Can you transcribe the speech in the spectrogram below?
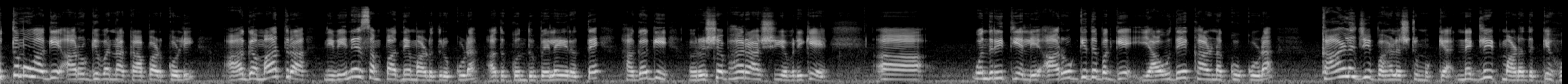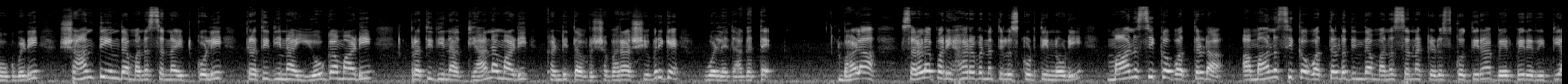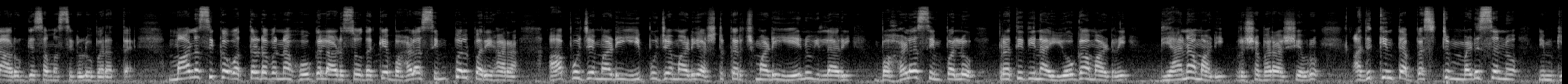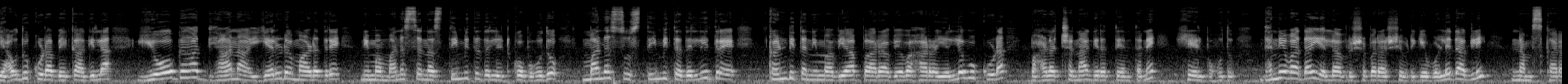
ಉತ್ತಮವಾಗಿ ಆರೋಗ್ಯವನ್ನು ಕಾಪಾಡಿಕೊಳ್ಳಿ ಆಗ ಮಾತ್ರ ನೀವೇನೇ ಸಂಪಾದನೆ ಮಾಡಿದ್ರೂ ಕೂಡ ಅದಕ್ಕೊಂದು ಬೆಲೆ ಇರುತ್ತೆ. ಹಾಗಾಗಿ ವೃಷಭ ರಾಶಿಯವರಿಗೆ ಒಂದು ರೀತಿಯಲ್ಲಿ ಆರೋಗ್ಯದ ಬಗ್ಗೆ ಯಾವುದೇ ಕಾರಣಕ್ಕೂ ಕೂಡ ಕಾಳಜಿ ಬಹಳಷ್ಟು ಮುಖ್ಯ. ನೆಗ್ಲೆಕ್ಟ್ ಮಾಡೋದಕ್ಕೆ ಹೋಗಬೇಡಿ. ಶಾಂತಿಯಿಂದ ಮನಸ್ಸನ್ನು ಇಟ್ಕೊಳ್ಳಿ. ಪ್ರತಿದಿನ ಯೋಗ ಮಾಡಿ, ಪ್ರತಿದಿನ ಧ್ಯಾನ ಮಾಡಿ ಖಂಡಿತ ವೃಷಭ ರಾಶಿಯವರಿಗೆ ಒಳ್ಳೆಯದಾಗತ್ತೆ ಬಹಳ ಸರಳ ಪರಿಹಾರವನ್ನು ತಿಳಿಸ್ಕೊಡ್ತೀನಿ ನೋಡಿ. ಮಾನಸಿಕ ಒತ್ತಡ, ಆ ಮಾನಸಿಕ ಒತ್ತಡದಿಂದ ಮನಸ್ಸನ್ನು ಕೆಡಿಸ್ಕೋತೀರಾ? ಬೇರೆ ಬೇರೆ ರೀತಿಯ ಆರೋಗ್ಯ ಸಮಸ್ಯೆಗಳು ಬರುತ್ತೆ. ಮಾನಸಿಕ ಒತ್ತಡವನ್ನು ಹೋಗಲಾಡಿಸೋದಕ್ಕೆ ಬಹಳ ಸಿಂಪಲ್ ಪರಿಹಾರ. ಆ ಪೂಜೆ ಮಾಡಿ, ಈ ಪೂಜೆ ಮಾಡಿ, ಅಷ್ಟು ಖರ್ಚು ಮಾಡಿ, ಏನೂ ಇಲ್ಲ ರೀ. ಬಹಳ ಸಿಂಪಲ್ಲು. ಪ್ರತಿದಿನ ಯೋಗ ಮಾಡಿರಿ. ಧ್ಯಾನ ಮಾಡಿ ವೃಷಭ ರಾಶಿಯವರು, ಅದಕ್ಕಿಂತ ಬೆಸ್ಟ್ ಮೆಡಿಸನ್ನು ನಿಮ್ಗೆ ಯಾವುದೂ ಕೂಡ ಬೇಕಾಗಿಲ್ಲ. ಯೋಗ, ಧ್ಯಾನ ಎರಡು ಮಾಡಿದ್ರೆ ನಿಮ್ಮ ಮನಸ್ಸನ್ನು ಸ್ಥೀಮಿತದಲ್ಲಿ ಇಟ್ಕೋಬಹುದು ಮನಸ್ಸು ಸ್ಥೀಮಿತದಲ್ಲಿದ್ದರೆ ಖಂಡಿತ ನಿಮ್ಮ ವ್ಯಾಪಾರ, ವ್ಯವಹಾರ ಎಲ್ಲವೂ ಕೂಡ ಬಹಳ ಚೆನ್ನಾಗಿರುತ್ತೆ ಅಂತಲೇ ಹೇಳಬಹುದು. ಧನ್ಯವಾದ ಎಲ್ಲ ವೃಷಭ ರಾಶಿಯವರಿಗೆ ಒಳ್ಳೆಯದಾಗಲಿ ನಮಸ್ಕಾರ.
